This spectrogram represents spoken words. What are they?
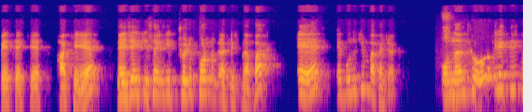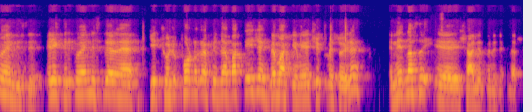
BTK HK'ye diyeceksin ki sen git çocuk pornografisine bak. E, e bunu kim bakacak? Onların çoğu elektrik mühendisi. Elektrik mühendislerine git çocuk pornografisine bak diyeceksin ve mahkemeye çık ve söyle. E ne, nasıl e, şehadet verecekler?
